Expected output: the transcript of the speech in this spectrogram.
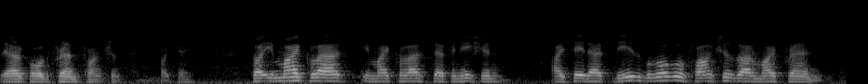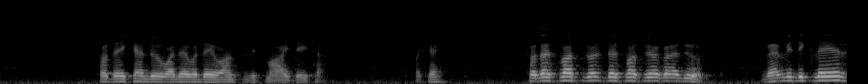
they are called friend functions. Okay. So in my class, in my class definition, I say that these global functions are my friends. So they can do whatever they want with my data. Okay? So that's what that's what we are going to do. When we declare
